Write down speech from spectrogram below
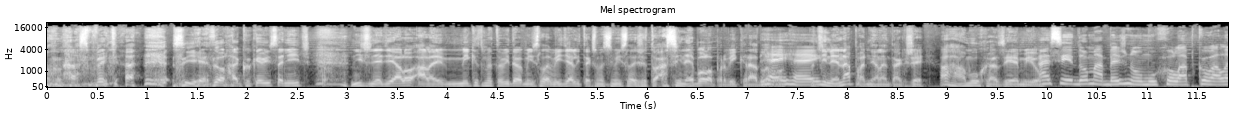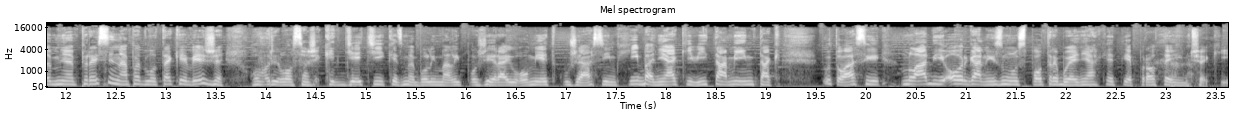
ťahol naspäť a zjedol, ako keby sa nič, nič nedialo, ale my keď sme to video mysle, videli, tak sme si mysleli, že to asi nebolo prvýkrát, lebo Hej, hej. to ti nenapadne len tak, že aha, mucha, zjem ju. Asi je doma bežnou mucholapkou, ale mňa presne napadlo také, vieš, že hovorilo sa, že keď deti, keď sme boli mali, požierajú omietku, že asi im chýba nejaký vitamín, tak tuto asi mladý organizmus potrebuje nejaké tie proteinčeky.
